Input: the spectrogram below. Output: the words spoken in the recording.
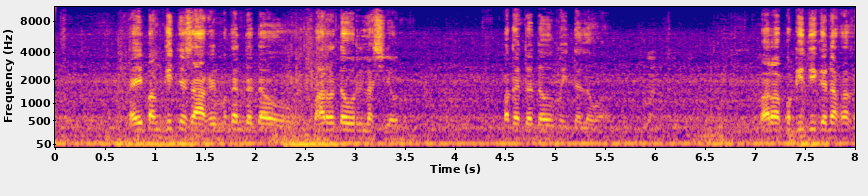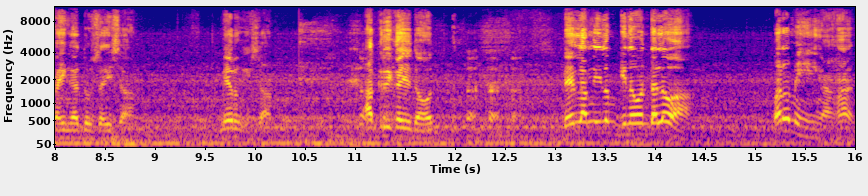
ay banggit niya sa akin, maganda daw, para daw relasyon. Maganda daw may dalawa. Para pag hindi ka nakakahinga doon sa isa, merong isa. Agree kayo doon? Dahil lang ilang ginawang dalawa, para may hingahan.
